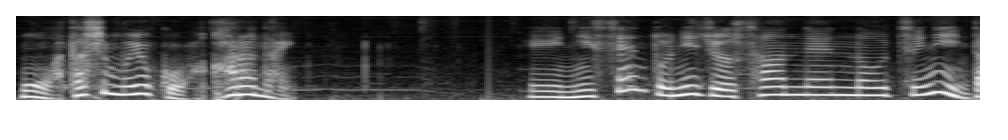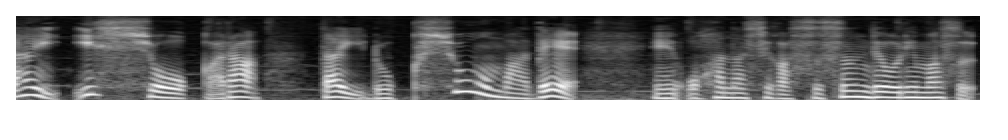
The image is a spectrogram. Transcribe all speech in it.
もう私もよくわからない。えー、2023年のうちに第1章から第6章まで、えー、お話が進んでおります。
